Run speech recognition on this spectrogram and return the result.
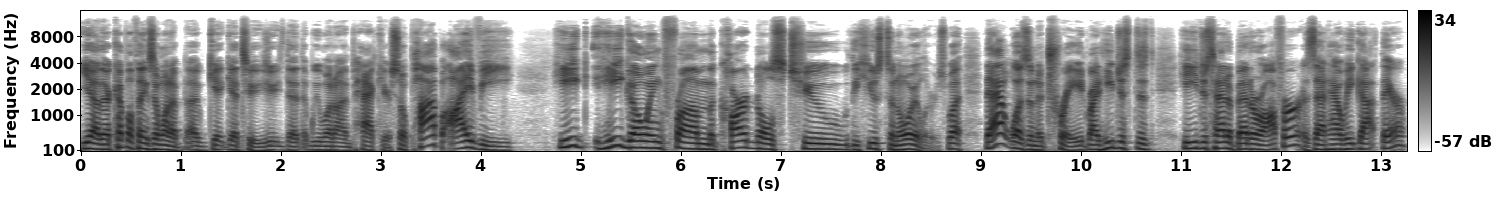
Yeah, there are a couple of things I want to uh, get get to that we want to unpack here. So Pop Ivy, he he going from the Cardinals to the Houston Oilers. But that wasn't a trade, right? He just did, he just had a better offer. Is that how he got there?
